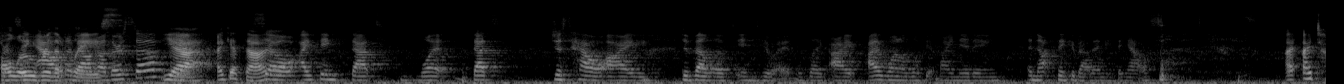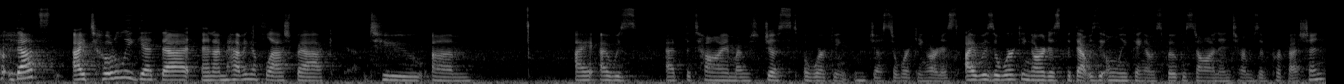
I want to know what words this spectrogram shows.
All over the place. other stuff. yeah, I get that. So I think that's what that's just how I developed into it. It's like I I want to look at my knitting and not think about anything else. I, I to- that's I totally get that, and I'm having a flashback to um, I I was at the time I was just a working just a working artist. I was a working artist, but that was the only thing I was focused on in terms of profession.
